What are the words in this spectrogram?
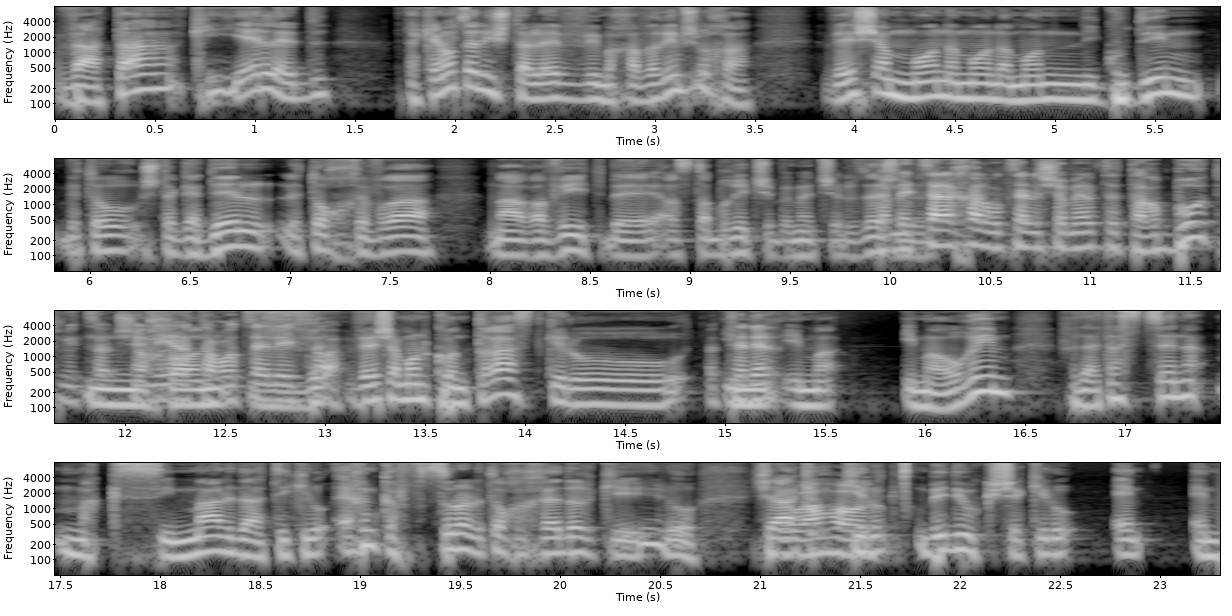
ואתה כילד, אתה כן רוצה להשתלב עם החברים שלך, ויש המון המון המון ניגודים בתור, שאתה גדל לתוך חברה מערבית בארצות הברית, שבאמת של זה. אתה של- מצד אחד רוצה לשמר את התרבות, מצד שני אתה רוצה ו- להתראות. ויש המון קונטרסט, כאילו, עם, יודע- עם, עם ההורים, וזו הייתה סצנה מקסימה לדעתי, כאילו, איך הם קפצו לה לתוך החדר, כאילו, שהיה. כאילו, בדיוק, שכאילו, הם, הם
